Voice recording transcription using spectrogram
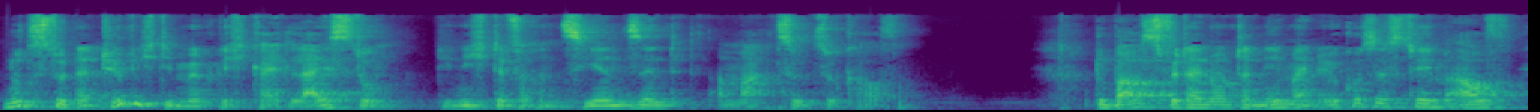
nutzt du natürlich die Möglichkeit, Leistungen, die nicht differenzierend sind, am Markt zuzukaufen. Du baust für dein Unternehmen ein Ökosystem auf,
